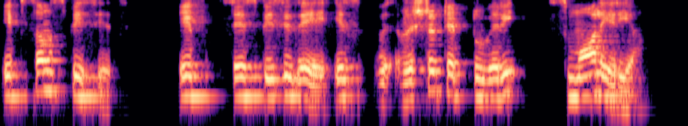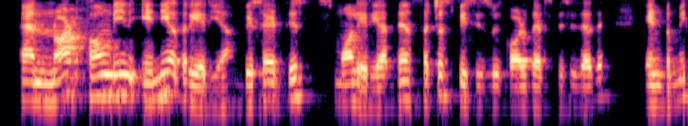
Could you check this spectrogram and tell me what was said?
if some species, if say species A is restricted to very small area and not found in any other area beside this small area, then such a species we call that species as a endemic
